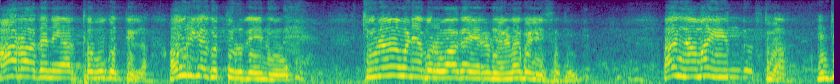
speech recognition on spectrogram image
ಆರಾಧನೆಯ ಅರ್ಥವೂ ಗೊತ್ತಿಲ್ಲ. ಅವರಿಗೆ ಗೊತ್ತಿರುವುದೇನು? ಚುನಾವಣೆ ಬರುವಾಗ ಎರಡು ಹೆಣ ಬೆಳೆಸೋದು. ನಮ ಹಿಂದುತ್ವ. ಇಂಚ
